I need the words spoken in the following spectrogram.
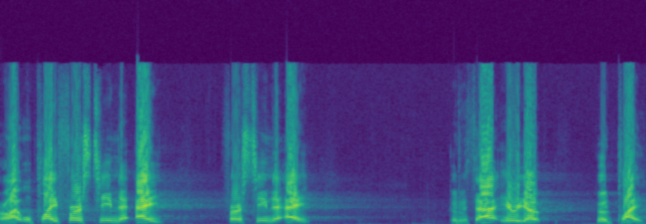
All right, we'll play first team to eight. First team to eight. Good with that? Here we go. Good, play.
